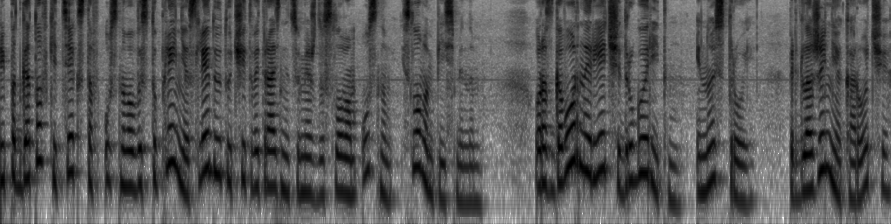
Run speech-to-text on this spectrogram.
При подготовке текстов устного выступления следует учитывать разницу между словом устным и словом письменным. У разговорной речи другой ритм, иной строй. Предложения короче,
